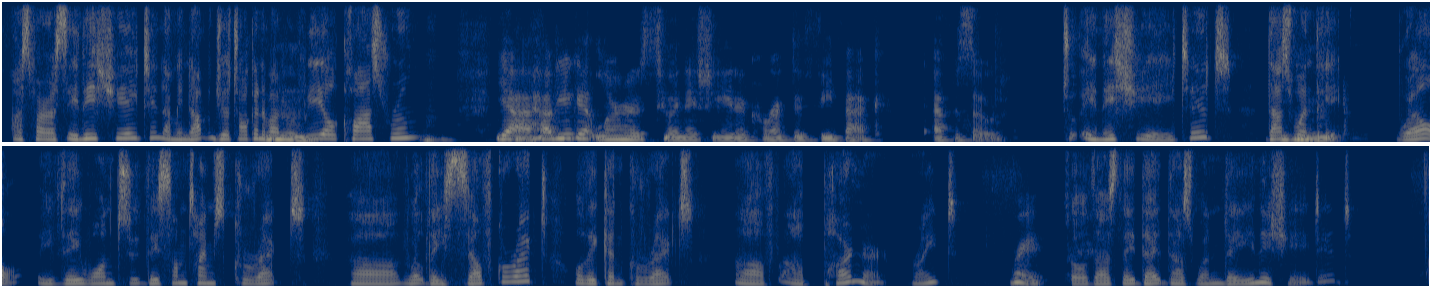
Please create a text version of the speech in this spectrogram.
As far as initiating, I mean, you're talking about mm-hmm. a real classroom. Yeah. How do you get learners to initiate a corrective feedback episode? To initiate it, that's mm-hmm. when they well, if they want to, they sometimes correct. Uh, well, they self-correct, or they can correct uh, a partner, right? Right. So that's they that, that's when they initiate it.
